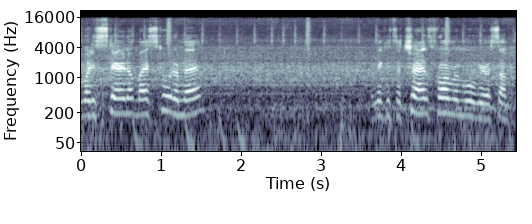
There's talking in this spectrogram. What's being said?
Everybody's staring at my scooter, man. I think it's a Transformer movie or something.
